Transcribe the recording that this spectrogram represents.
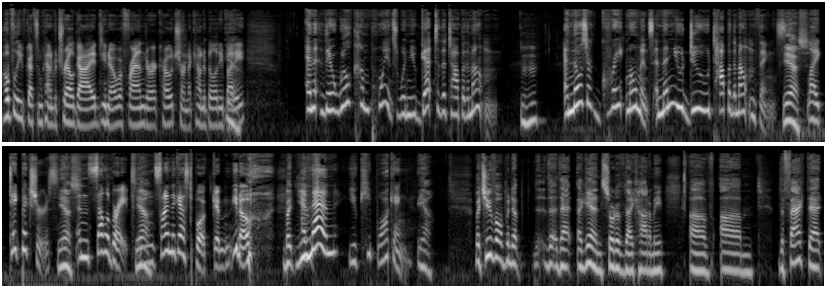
Hopefully, you've got some kind of a trail guide, you know, a friend or a coach or an accountability buddy. And there will come points when you get to the top of the mountain. Mm-hmm. And those are great moments. And then you do top of the mountain things. Yes. Like take pictures. Yes. And celebrate. Yeah. And sign the guest book. And, you know. But you and then you keep walking. Yeah. But you've opened up th- that, again, sort of dichotomy of um, the fact that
